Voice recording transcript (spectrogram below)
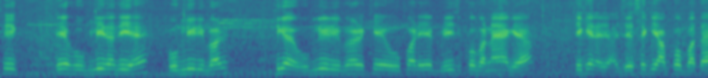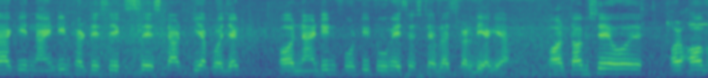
ठीक, ये हुगली नदी है, हुगली रिवर, ठीक है, हुगली रिवर के ऊपर ये ब्रिज को बनाया गया, ठीक है ना? जैसे कि आपको बताया कि 1936 से स्टार्ट किया प्रोजेक्ट और 1942 में इसे स्टेबलाइज कर दिया गया। और तब से वो, और अब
